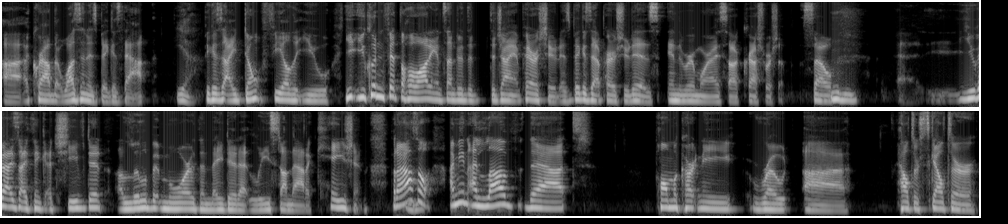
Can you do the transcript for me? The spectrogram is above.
uh, a crowd that wasn't as big as that Yeah. because I don't feel that you you, you couldn't fit the whole audience under the, the giant parachute, as big as that parachute is, in the room where I saw Crash Worship. So Mhm. you guys, I think, achieved it a little bit more than they did, at least on that occasion. But I also, I mean, I love that Paul McCartney wrote uh, Helter Skelter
